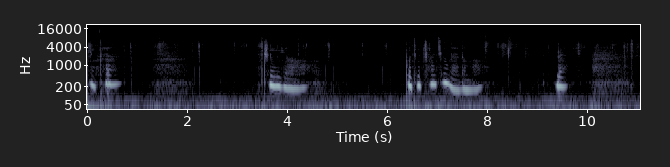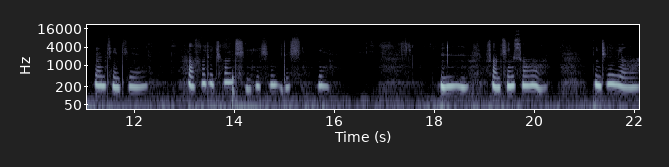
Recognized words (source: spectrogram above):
你看，这样不就插进来了吗？来，让姐姐好好的抽取一些你的血液。嗯，放轻松，你这样，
